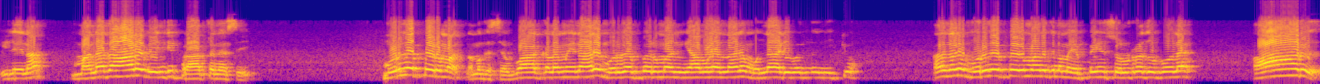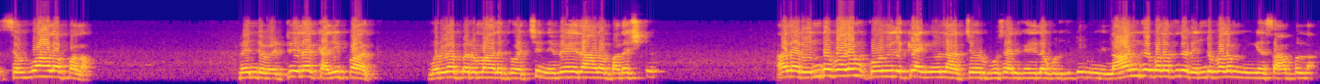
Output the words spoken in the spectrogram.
இல்லைன்னா மனதார வேண்டி பிரார்த்தனை செய். முருகப்பெருமான் நமக்கு செவ்வாய்க்கிழமைனாலே முருகப்பெருமான் ஞாபகம் தானே? முன்னாடி வந்து நிற்கும் அதனால முருகப்பெருமானுக்கு நம்ம எப்பயும் சொல்றது போல ஆறு செவ்வாழை பழம் ரெண்டு வெற்றில கழிப்பாக்கு முருகப்பெருமானுக்கு வச்சு நிவேதானம் படைச்சிட்டு அதில் ரெண்டு பழம் கோவிலுக்கு அங்கே உள்ள அர்ச்சகர் பூசாரி கையில கொடுத்துட்டு நான்கு பழத்தில் ரெண்டு பழம் நீங்க சாப்பிடலாம்.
